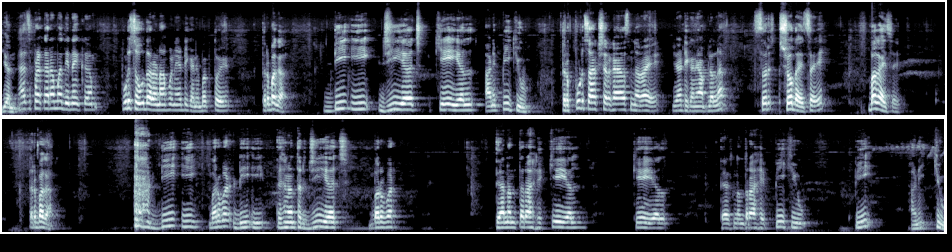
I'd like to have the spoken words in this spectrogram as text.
यन ह्याच प्रकारामध्ये नाही का पुढचं उदाहरण आपण या ठिकाणी बघतोय. तर बघा D E G H K L आणि पी क्यू तर पुढचं अक्षर काय असणार आहे या ठिकाणी आपल्याला सर शोधायचं आहे बघायचं आहे. तर बघा डी ई e, बरोबर? D E e. त्याच्यानंतर जी एच बरोबर? त्यानंतर आहे के एल के एल त्याच्यानंतर आहे पी क्यू पी आणि क्यू.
